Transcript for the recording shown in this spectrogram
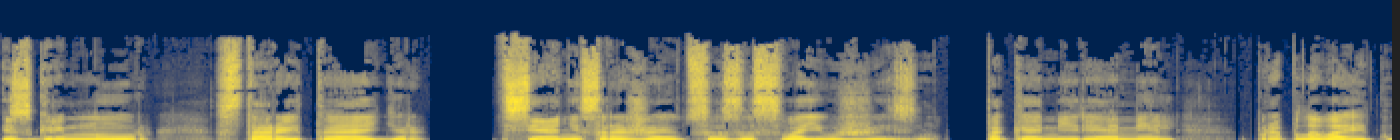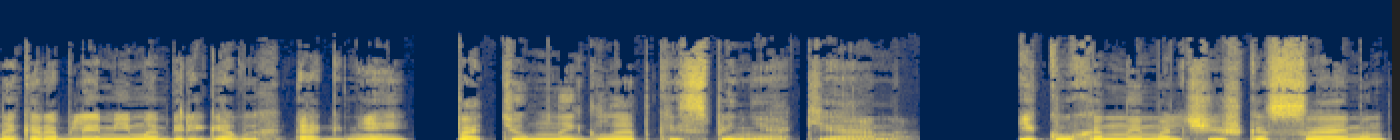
Изгримнур, Старый Тайгер — все они сражаются за свою жизнь, пока Мириамель проплывает на корабле мимо береговых огней по темной гладкой спине океана. И кухонный мальчишка Саймон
